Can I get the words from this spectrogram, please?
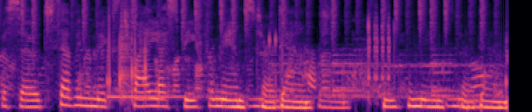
episode 7 mixed by SB from Amsterdam. From Amsterdam.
